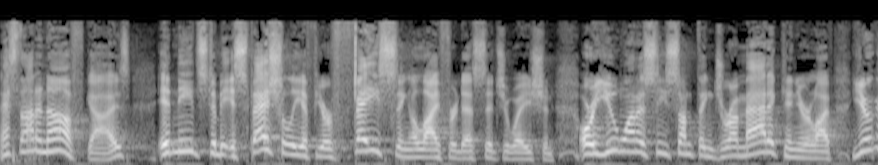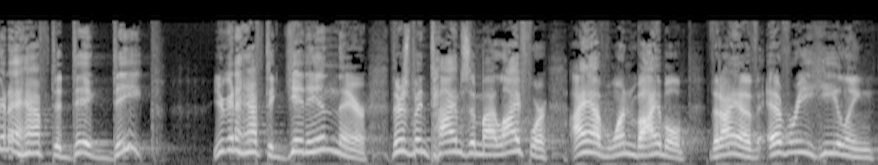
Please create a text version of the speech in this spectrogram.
That's not enough, guys. It needs to be, especially if you're facing a life or death situation, or you want to see something dramatic in your life. You're going to have to dig deep. You're going to have to get in there. There's been times in my life where I have one Bible that I have every healing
